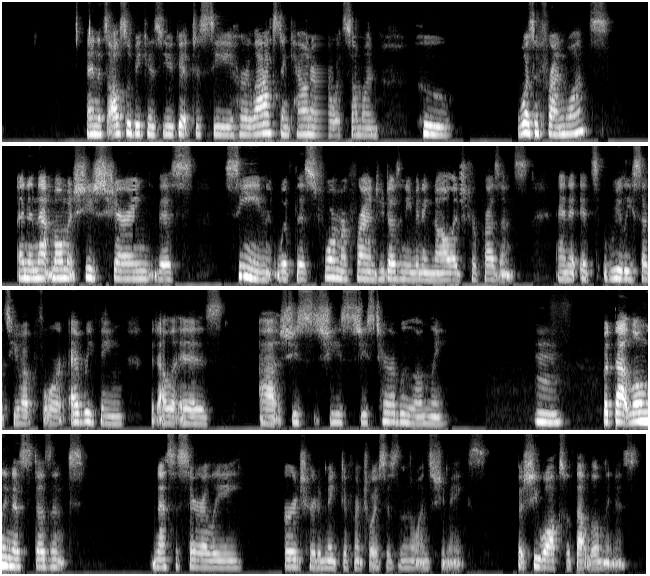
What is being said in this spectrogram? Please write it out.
and it's also because you get to see her last encounter with someone who was a friend once. And in that moment, she's sharing this scene with this former friend who doesn't even acknowledge her presence. And it it's really sets you up for everything that Ella is. Uh, she's she's she's terribly lonely Mm. But that loneliness doesn't necessarily urge her to make different choices than the ones she makes. But she walks with that loneliness.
